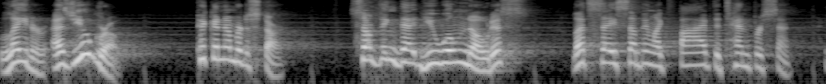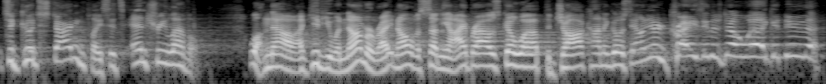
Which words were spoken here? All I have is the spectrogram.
later as you grow. Pick a number to start. Something that you will notice, let's say something like 5 to 10%. It's a good starting place, it's entry level. Well, now I give you a number, right? And all of a sudden the eyebrows go up, the jaw kind of goes down. You're crazy, there's no way I can do that.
